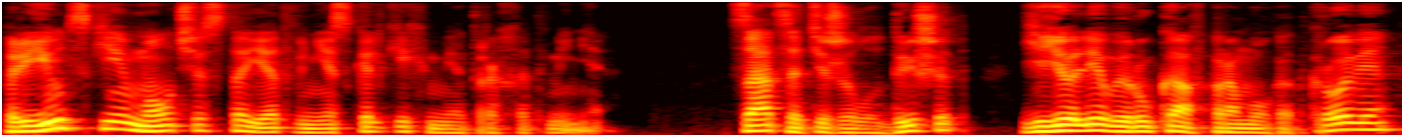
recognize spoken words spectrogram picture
Приютские молча стоят в нескольких метрах от меня. Цаца тяжело дышит, ее левый рукав промок от крови,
